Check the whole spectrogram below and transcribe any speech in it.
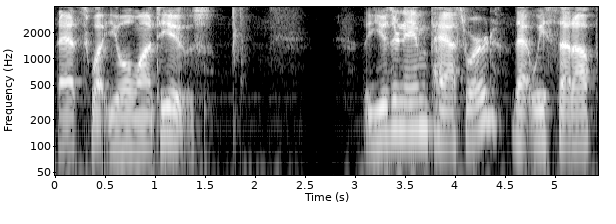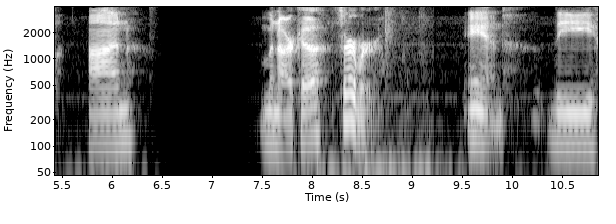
that's what you'll want to use. The username and password that we set up on Minarca server. And the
